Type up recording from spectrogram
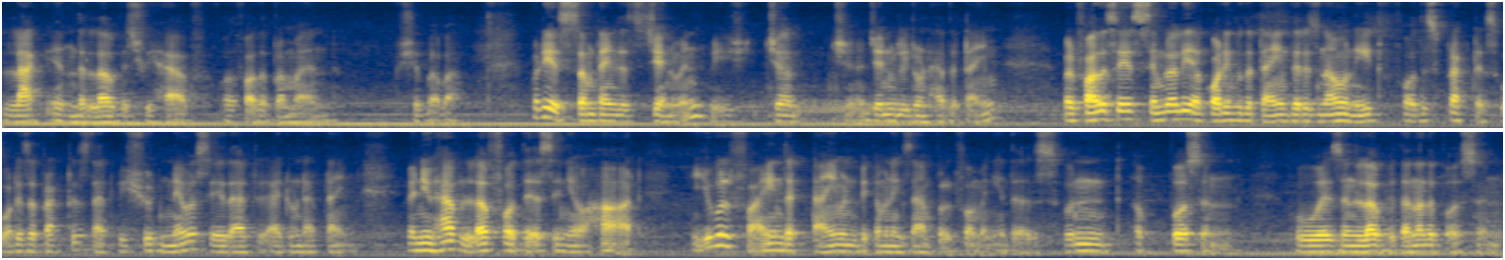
lack in the love which we have for Father Brahma and Shiv Baba. But yes sometimes it's genuine. We genuinely don't have the time. But father says similarly according to the time there is now a need for this practice. What is the practice? That we should never say that i don't have time. When you have love for this in your heart you will find the time and become an example for many others. Wouldn't a person who is in love with another person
